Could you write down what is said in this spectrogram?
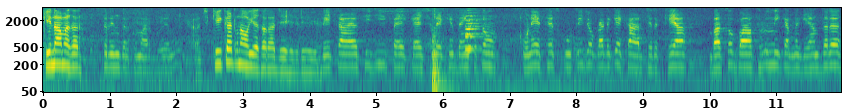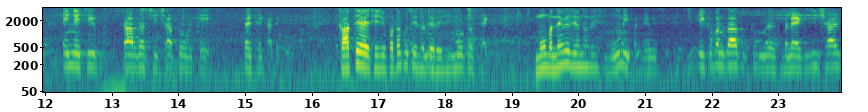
ਕੀ ਨਾਮ ਹੈ ਸਰ ਸੁਰਿੰਦਰ ਕੁਮਾਰ ਗੋਇਲ ਅੱਛਾ ਕੀ ਘਟਨਾ ਹੋਈ ਹੈ ਸਰ ਅੱਜ ਇਹ ਜਿਹੜੀ ਹੋਈ ਹੈ ਬੇਟਾ ਆਇਆ ਸੀ ਜੀ ਪੈ ਕੈਸ਼ ਲੈ ਕੇ ਬੈਂਕ ਤੋਂ ਉਹਨੇ ਇੱਥੇ ਸਕੂਟਰੀ ਚੋਂ ਕੱਢ ਕੇ ਕਾਰ 'ਚ ਰੱਖਿਆ ਬਸ ਉਹ ਬਾਥਰੂਮ ਹੀ ਕਰਨ ਗਿਆ ਅੰਦਰ ਇੰਨੇ 'ਚ ਹੀ ਕਾਰ ਦਾ ਸ਼ੀਸ਼ਾ ਤੋੜ ਕੇ ਪੈਸੇ ਕੱਢ ਕੇ ਲੈ ਕਾਤੇ ਆਏ ਸੀ ਜੀ ਪਤਾ ਕੁਛ ਲੁਟੇਰੇ ਜੀ ਮੋਟਰਸਾਈਕਲ ਤੇ। ਮੂੰਹ ਬੰਨੇ ਹੋਏ ਸੀ ਉਹਨਾਂ ਦੇ? ਮੂੰਹ ਨਹੀਂ ਬੰਨੇ ਵੀ ਸੀਗੇ ਜੀ। ਇੱਕ ਬੰਦਾ ਬਲੈਕ ਜੀ ਸ਼ਰਟ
